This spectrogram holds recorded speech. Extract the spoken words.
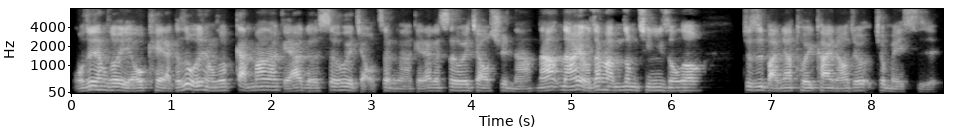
我就想说也 OK 啦。可是我就想说，干嘛呢？给他个社会矫正啊，给他个社会教训啊？哪哪有让他们这么轻轻松松，就是把人家推开，然后就就没事？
